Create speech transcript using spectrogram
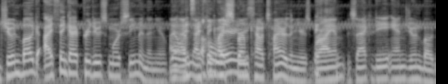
Junebug, I think I produce more semen than you. No, I, I, I think my sperm count's higher than yours, Bryan, Zach D, and Junebug.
